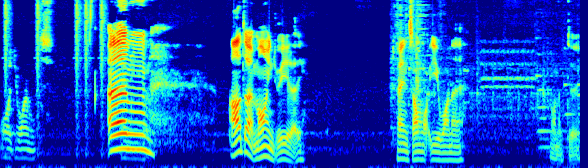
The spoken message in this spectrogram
or do you want... Um, I don't mind really. Depends on what you wanna wanna do.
